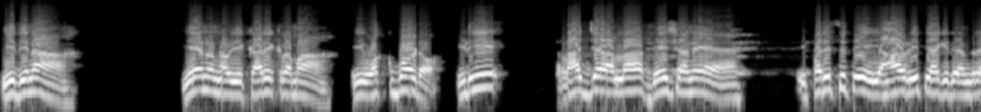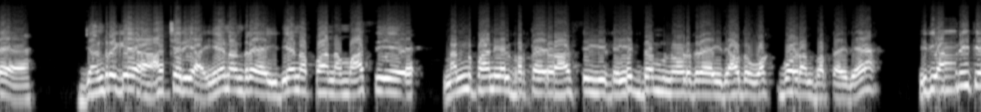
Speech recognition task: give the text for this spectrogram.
ಈ ದಿನ ಏನು ನಾವು ಈ ಕಾರ್ಯಕ್ರಮ, ಈ ವಕ್ ಬೋರ್ಡ್ ಇಡೀ ರಾಜ್ಯ ಅಲ್ಲ, ದೇಶನೇ ಈ ಪರಿಸ್ಥಿತಿ ಯಾವ ರೀತಿ ಆಗಿದೆ ಅಂದ್ರೆ ಜನರಿಗೆ ಆಶ್ಚರ್ಯ. ಏನಂದ್ರೆ ಇದೇನಪ್ಪ ನಮ್ಮ ಆಸ್ತಿ, ನನ್ನ ಪಾನಿಯಲ್ಲಿ ಬರ್ತಾ ಇರೋ ಆಸ್ತಿ, ಈಗ ಏಕ್ದಮ್ ನೋಡಿದ್ರೆ ಇದು ಯಾವ್ದೋ ವಕ್ ಬೋರ್ಡ್ ಅಂತ ಬರ್ತಾ ಇದೆ. ಇದು ಯಾವ ರೀತಿ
